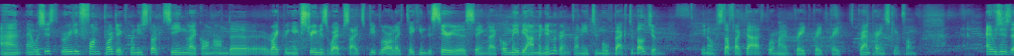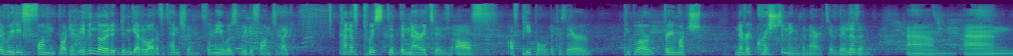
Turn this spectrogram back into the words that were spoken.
and, and it was just a really fun project when you start seeing like on, on the right wing extremist websites, people are like taking this serious, saying like, oh maybe I'm an immigrant, I need to move back to Belgium you know, stuff like that, where my great great great grandparents came from. And it was just a really fun project, even though it didn't get a lot of attention. For me, it was really fun to like kind of twist the, the narrative of of people because they're people are very much never questioning the narrative they live in. Um, and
